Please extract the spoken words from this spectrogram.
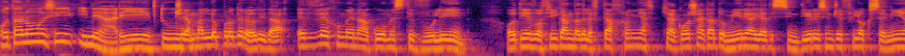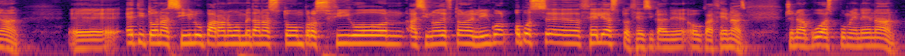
Όταν όμως οι νεαροί του. Και άμα λέω προτεραιότητα, δεν δέχομαι να ακούμε στη Βουλή ότι εδωθήκαν τα τελευταία χρόνια 200 εκατομμύρια για τη συντήρηση και φιλοξενία ε, αιτητών ασύλου, παράνομων μεταναστών, προσφύγων, ασυνόδευτων ελληνικών, όπως ε, θέλει ας το θέσει κανε- ο καθένας. Και να ακούω, ας πούμε, έναν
